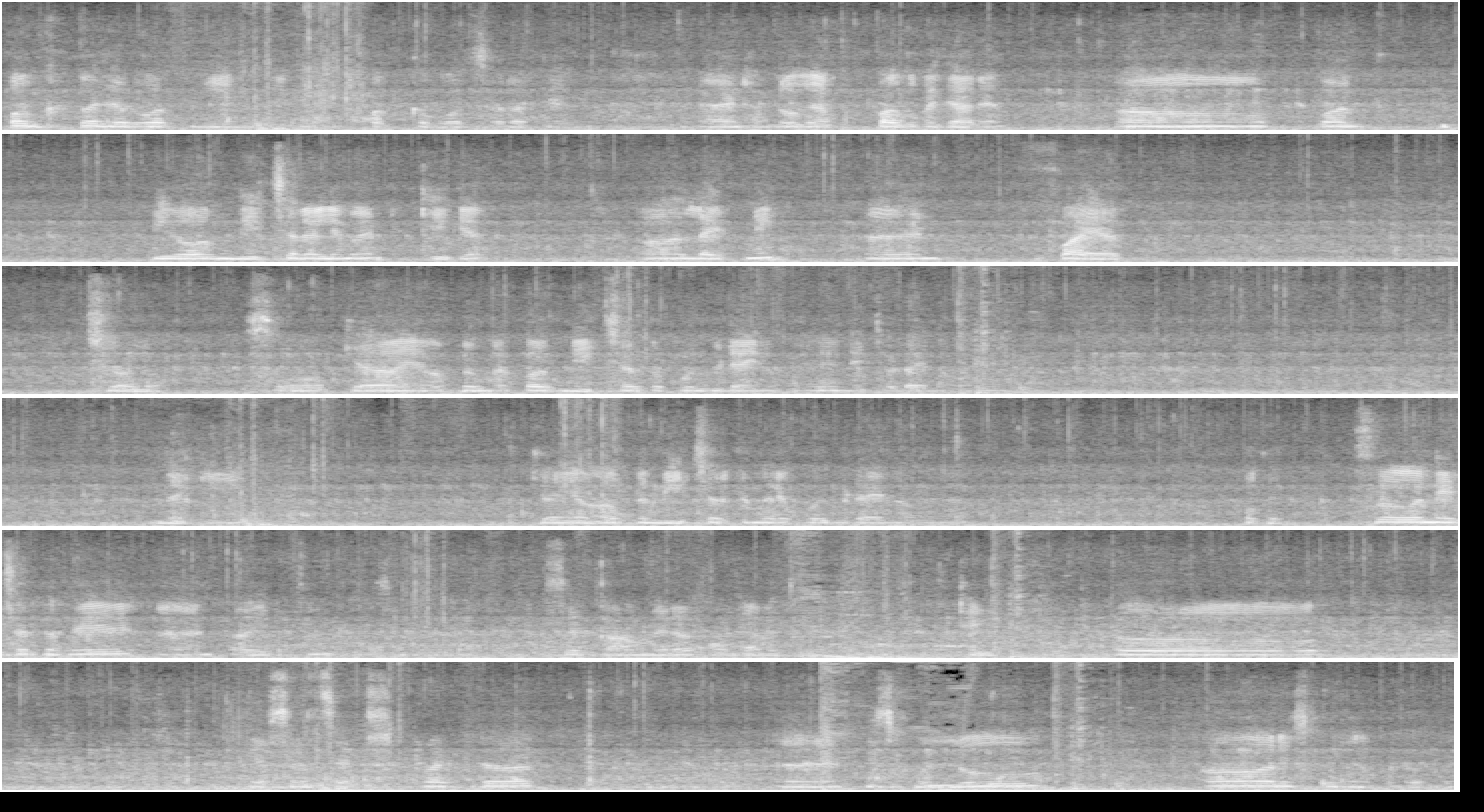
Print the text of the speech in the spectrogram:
पग का ज़रूरत नहीं है मुझे पग का बहुत सारा है एंड हम लोग यहाँ पग में जा रहे हैं। पग योर नेचर एलिमेंट ठीक है। लाइटनिंग एंड फायर चलो सो so, क्या यहाँ पे मेरे पास नेचर का कोई भी डाइनो है नेचर डाइनो है? नहीं। क्या यहाँ पे नेचर के मेरे कोई भी डाइनो है? Okay okay. सो नेचर का है एंड आई थिंक से काम मेरा हो जाना चाहिए। ठीक। तो एसेंस एक्सट्रैक्टर इसको लो, और इसको यहाँ पर डालो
